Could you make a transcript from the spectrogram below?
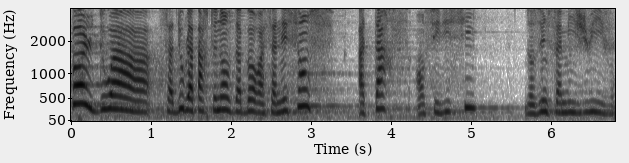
Paul doit sa double appartenance d'abord à sa naissance, à Tars, en Cilicie, dans une famille juive,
